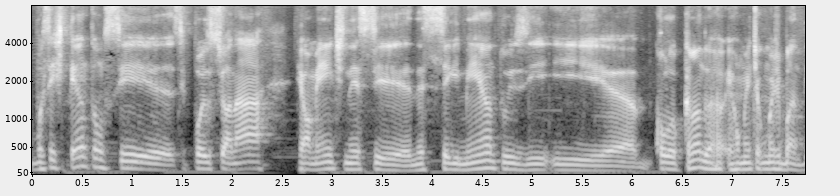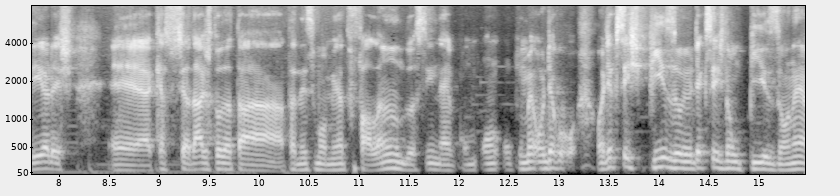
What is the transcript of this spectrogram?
vocês tentam se, se posicionar realmente nesse, nesses segmentos e, e uh, colocando realmente algumas bandeiras é, que a sociedade toda está tá nesse momento falando, assim, né? Com, onde, é, onde é que vocês pisam e onde é que vocês não pisam, né?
